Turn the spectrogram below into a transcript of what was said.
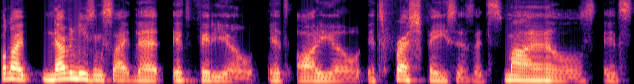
But like never losing sight that it's video, it's audio, it's fresh faces, it's smiles, it's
